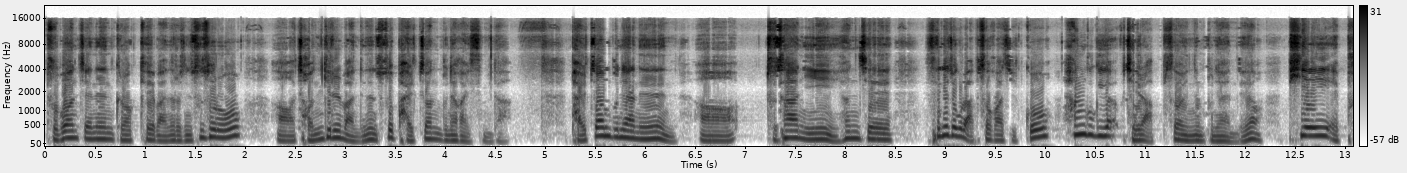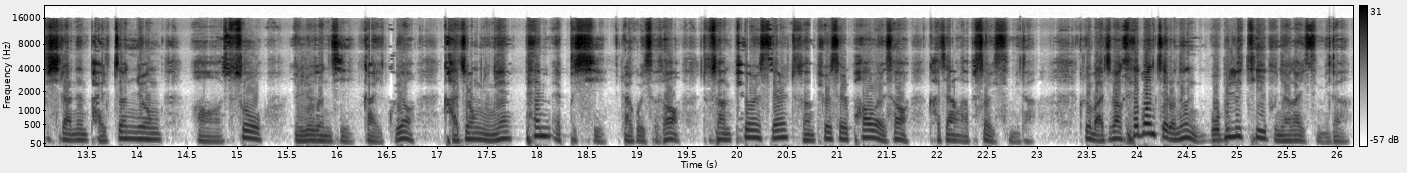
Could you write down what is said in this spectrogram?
두 번째는 그렇게 만들어진 수소로 어, 전기를 만드는 수소 발전 분야가 있습니다. 발전 분야는 어, 두산이 현재 세계적으로 앞서가지고 한국이 제일 앞서 있는 분야인데요. PAFC라는 발전용 어, 수소 연료전지가 있고요. 가정용의 PEMFC라고 있어서 두산 퓨얼셀, 두산 퓨얼셀 파워에서 가장 앞서 있습니다. 그리고 마지막 세 번째로는 모빌리티 분야가 있습니다.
